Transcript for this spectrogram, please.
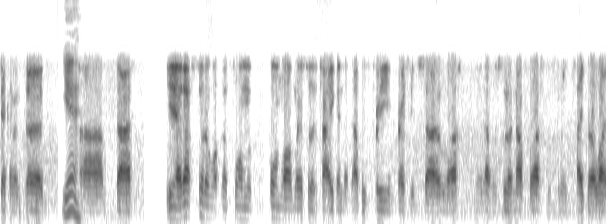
second and third. Yeah. Um, so, yeah, that's sort of what the form form line we're sort of taken. That that was pretty impressive. So uh, yeah, that was sort of enough for us to sort of take her away.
